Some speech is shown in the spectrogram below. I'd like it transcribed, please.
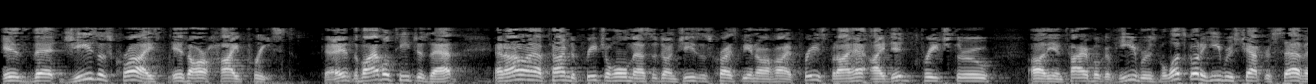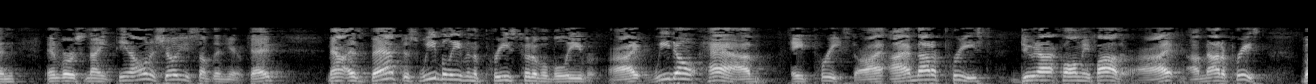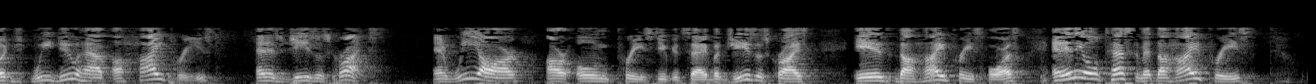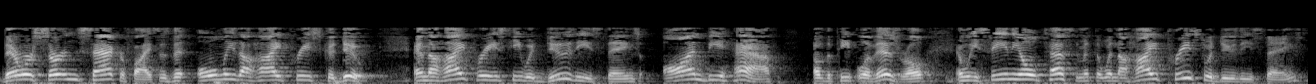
is that Jesus Christ is our high priest. Okay? The Bible teaches that. And I don't have time to preach a whole message on Jesus Christ being our high priest, but I, ha- I did preach through uh, the entire book of Hebrews. But let's go to Hebrews chapter 7 and verse 19. I want to show you something here, okay? Now, as Baptists, we believe in the priesthood of a believer, alright? We don't have a priest, alright? I am not a priest. Do not call me father, alright? I'm not a priest. But we do have a high priest, and it's Jesus Christ. And we are our own priest, you could say, but Jesus Christ is the high priest for us. And in the Old Testament, the high priest, there were certain sacrifices that only the high priest could do. And the high priest, he would do these things on behalf of the people of Israel. And we see in the Old Testament that when the high priest would do these things,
